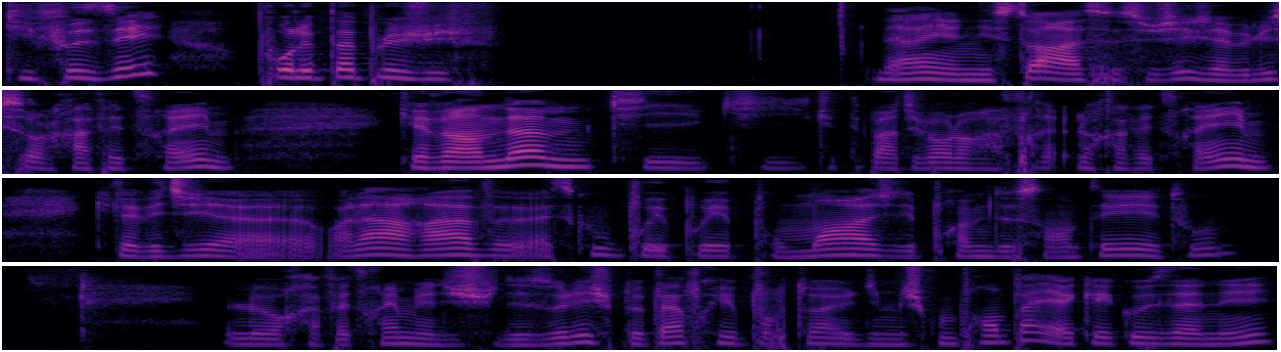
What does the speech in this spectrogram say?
qu'il faisait pour le peuple juif. D'ailleurs, il y a une histoire à ce sujet que j'avais lu sur le Rafet Sraim, qu'il y avait un homme qui, était parti voir le, Rafet Sraim, qui lui avait dit, euh, voilà, Rav, est-ce que vous pouvez prier pour moi, j'ai des problèmes de santé et tout. Le Rafet Sraim lui a dit, je suis désolé, je peux pas prier pour toi. Il lui dit, mais je comprends pas, il y a quelques années,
